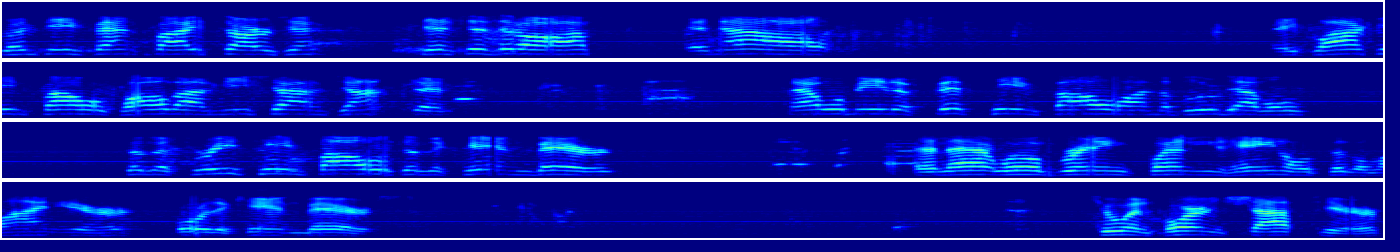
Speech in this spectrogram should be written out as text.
Good defense by Sargent. Dishes it off. And now a blocking foul called on Nishan Johnson. That will be the 15th foul on the Blue Devils to the three team fouls of the Canton Bears. And that will bring Quentin Hanel to the line here for the Canton Bears. two important shots here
